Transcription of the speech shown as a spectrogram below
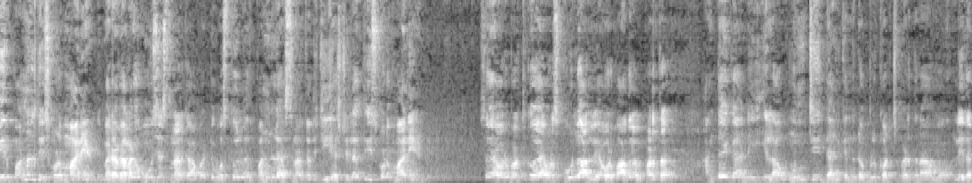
మీరు పన్నులు తీసుకోవడం మానేయండి. మరి అవి ఎలాగో మూసేస్తున్నారు కాబట్టి వస్తువుల మీద పన్నులు వేస్తున్నారు కదా జీఎస్టీలో తీసుకోవడం మానేయండి. సో ఎవరు బ్రతుకో ఎవరి స్కూల్లో వాళ్ళు ఎవరు బాధలు వాళ్ళు పడతారు. అంతేకాని ఇలా ఉంచి దాని కింద డబ్బులు ఖర్చు పెడుతున్నాము లేదా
